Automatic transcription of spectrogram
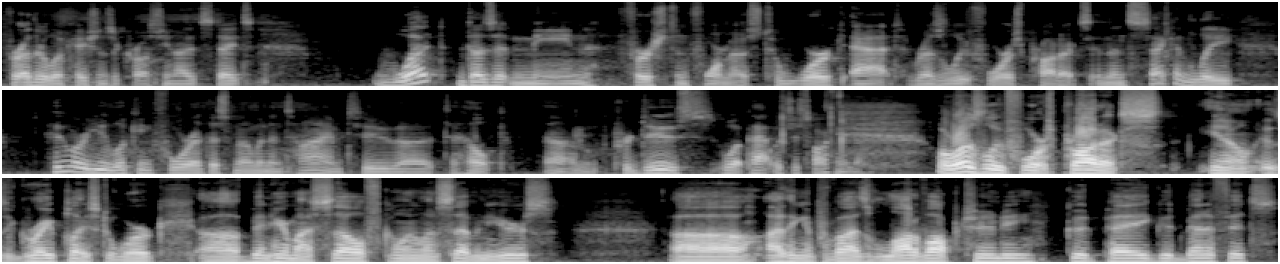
for other locations across the United States. What does it mean, first and foremost, to work at Resolute Forest Products? And then, secondly, who are you looking for at this moment in time to, uh, to help um, produce what Pat was just talking about? Well, Resolute Forest Products, you know, is a great place to work. Uh, I've been here myself going on seven years. Uh, I think it provides a lot of opportunity, good pay, good benefits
